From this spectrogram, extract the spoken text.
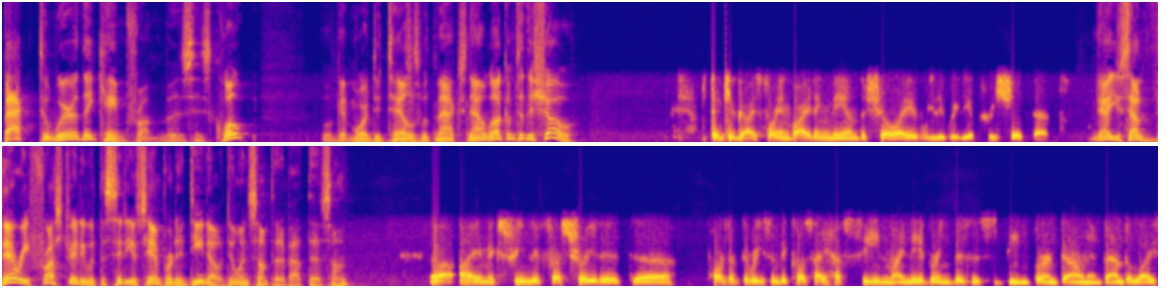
back to where they came from, is his quote. We'll get more details with Max now. Welcome to the show. Thank you guys for inviting me on the show. I really, really appreciate that. Yeah, you sound very frustrated with the city of San Bernardino doing something about this, huh? Uh, I am extremely frustrated. Uh, part of the reason because I have seen my neighboring businesses being burned down and vandalized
